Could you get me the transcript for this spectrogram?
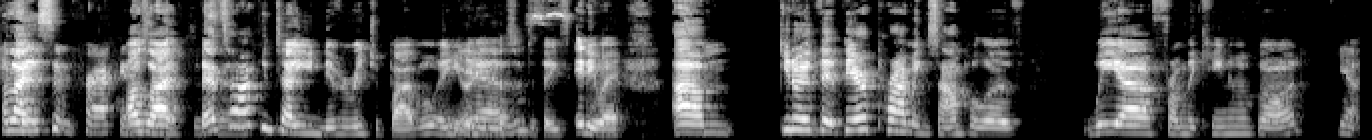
I'm like, There's some cracking. I was like, that's how I can tell you never read your Bible and you only Yes. listen to things. Anyway, um, you know, they're, they're a prime example of we are from the kingdom of God. Yeah.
